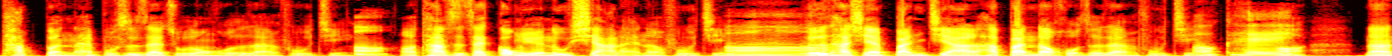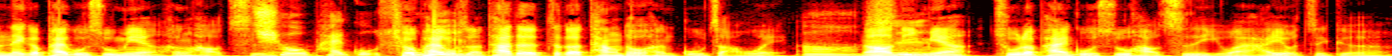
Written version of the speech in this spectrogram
它本来不是在竹东火车站附近，哦，哦，它是在公园路下来那附近。哦，可是它现在搬家了，它搬到火车站附近。OK，啊，那那个排骨酥面很好吃。秋排骨酥，秋排骨酥，它的这个汤头很古早味。哦，然后里面除了排骨酥好吃以外，还有这个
